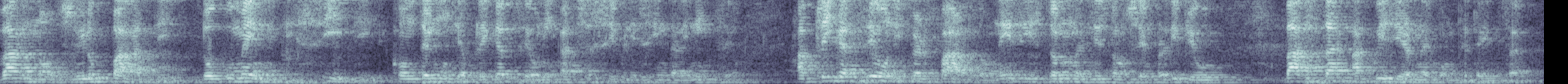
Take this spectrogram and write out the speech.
vanno sviluppati documenti, siti, contenuti, applicazioni accessibili sin dall'inizio. Applicazioni per farlo ne esistono, ne esistono sempre di più, basta acquisirne competenze.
